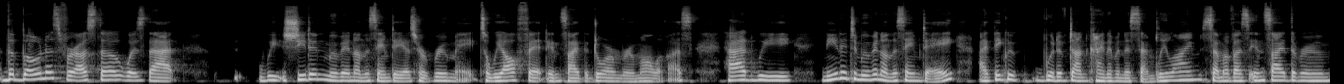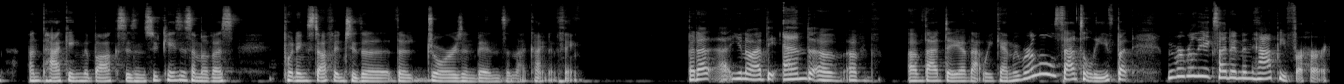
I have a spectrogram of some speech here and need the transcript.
The bonus for us though was that we she didn't move in on the same day as her roommate so we all fit inside the dorm room all of us. Had we needed to move in on the same day i think we would have done kind of an assembly line. Some of us inside the room unpacking the boxes and suitcases some of us putting stuff into the the drawers and bins and that kind of thing. But at, uh, you know, at the end of, of of that day of that weekend, we were a little sad to leave, but we were really excited and happy for her.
